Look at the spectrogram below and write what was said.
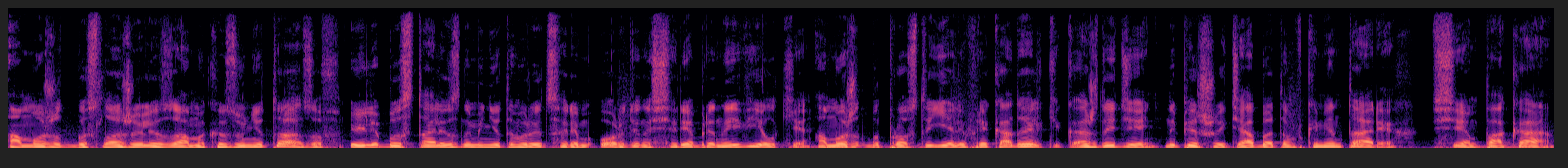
А может бы сложили замок из унитазов? Или бы стали знаменитым рыцарем Ордена Серебряной Вилки? А может бы просто ели фрикадельки каждый день? Напишите об этом в комментариях. Всем пока!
